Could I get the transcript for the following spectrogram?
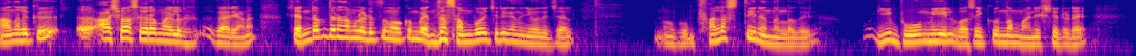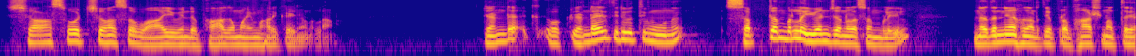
ആ നിലയ്ക്ക് ആശ്വാസകരമായുള്ളൊരു കാര്യമാണ്. പക്ഷെ എന്റെ നമ്മൾ എടുത്തു നോക്കുമ്പോൾ എന്താ സംഭവിച്ചിരിക്കുന്നത് ചോദിച്ചാൽ നോക്കൂ ഫലസ്തീൻ എന്നുള്ളത് ഈ ഭൂമിയിൽ വസിക്കുന്ന മനുഷ്യരുടെ ശ്വാസോച്ഛ്വാസ വായുവിന്റെ ഭാഗമായി മാറിക്കഴിഞ്ഞു എന്നുള്ളതാണ്. രണ്ട് രണ്ടായിരത്തി ഇരുപത്തി മൂന്ന് സെപ്റ്റംബറിലെ യു എൻ ജനറൽ അസംബ്ലിയിൽ നെതന്യാഹു നടത്തിയ പ്രഭാഷണത്തെ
